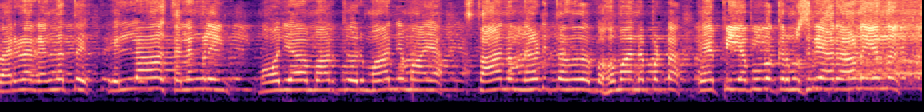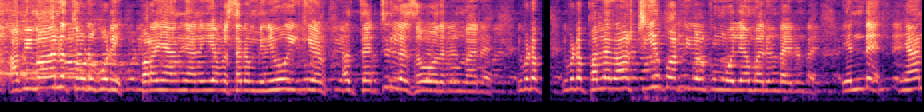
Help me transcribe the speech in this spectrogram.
ഭരണരംഗത്ത് എല്ലാ സ്ഥലങ്ങളിലും മൗലിയാമാർക്ക് ഒരു മാന്യമായ സ്ഥാനം നേടിത്തന്നത് ബഹുമാനപ്പെട്ട എ പി അബൂബക്കർ മുസ്ലിയാരാണ് എന്ന് അഭിമാനത്തോടു കൂടി പറയാൻ ഞാൻ ഈ അവസരം വിനിയോഗിക്കുകയാണ്. അത് തെറ്റില്ല സഹോദരന്മാരെ. ഇവിടെ ഇവിടെ പല രാഷ്ട്രീയ പാർട്ടികൾക്കും മൂല്യന്മാരുണ്ടായിട്ടുണ്ട് എന്റെ ഞാൻ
